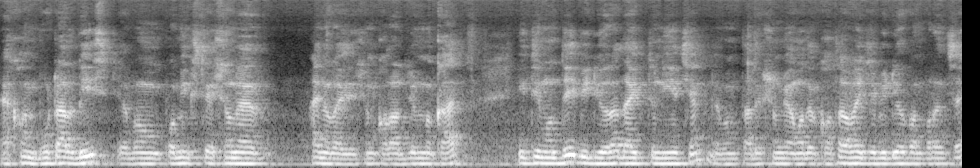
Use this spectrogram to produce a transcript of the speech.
এখন ভোটার লিস্ট এবং পোলিং স্টেশনের ফাইনালাইজেশন করার জন্য কাজ। ইতিমধ্যেই বিডিওরা দায়িত্ব নিয়েছেন এবং তাদের সঙ্গে আমাদের কথা হয়েছে ভিডিও কনফারেন্সে।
